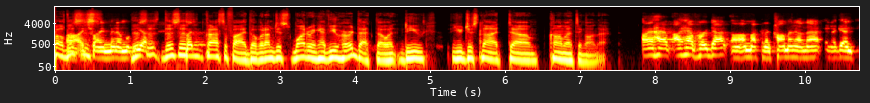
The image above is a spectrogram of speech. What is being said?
Well, this uh, is, minimum, this, yeah. is, this isn't but, classified though. But I'm just wondering, have you heard that though? Do you you're just not um, commenting on that? I have I have heard that. Uh, I'm not going to comment on that. And again,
